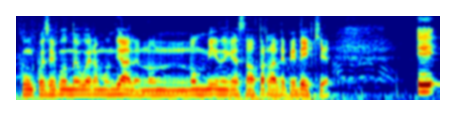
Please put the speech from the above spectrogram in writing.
comunque seconda guerra mondiale, non, non mica stavo a parlare di pedecchie. E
